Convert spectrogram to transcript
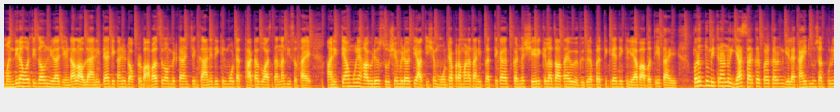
मंदिरावरती जाऊन निळा झेंडा लावला आणि त्या ठिकाणी डॉक्टर बाबासाहेब आंबेडकरांचे गाणे देखील मोठ्या थाटात वाचताना दिसत आहे. आणि त्यामुळे हा व्हिडिओ सोशल मीडियावरती अतिशय मोठ्या प्रमाणात आणि प्रत्येकाकडनं शेअर केला जात आहे. वेगवेगळ्या प्रतिक्रिया देखील याबाबत येत आहे. परंतु मित्रांनो यासारखं प्रकरण गेल्या काही दिवसांपूर्वी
